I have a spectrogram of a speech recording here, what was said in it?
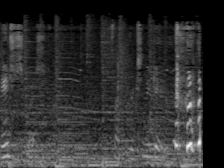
كاين شي زواج صافي داكشي اللي كاين.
